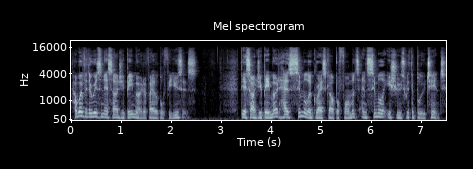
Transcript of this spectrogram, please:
however there is an sRGB mode available for users. The sRGB mode has similar grayscale performance and similar issues with the blue tint.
